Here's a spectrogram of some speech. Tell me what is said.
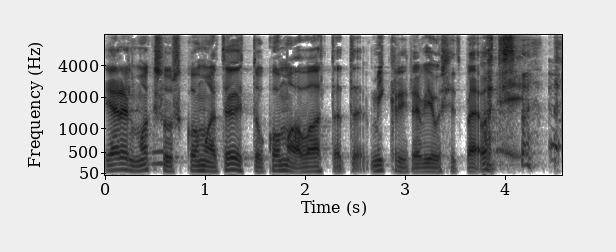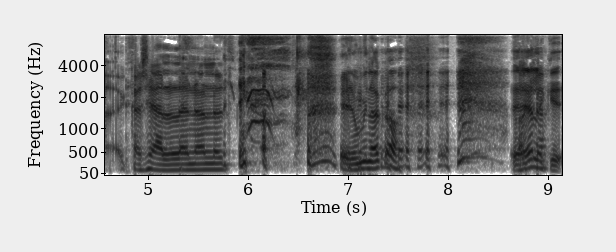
järelmaksus, koma töötu, koma vaatad mikri review sid päevas. ka seal olen olnud ei no mina ka. ja jällegi,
